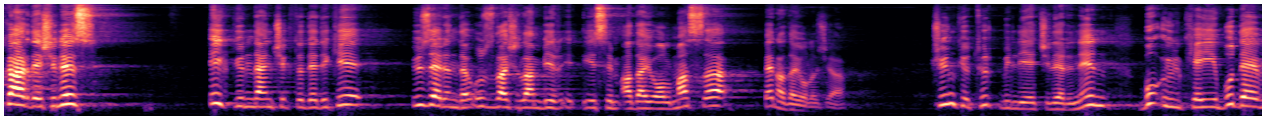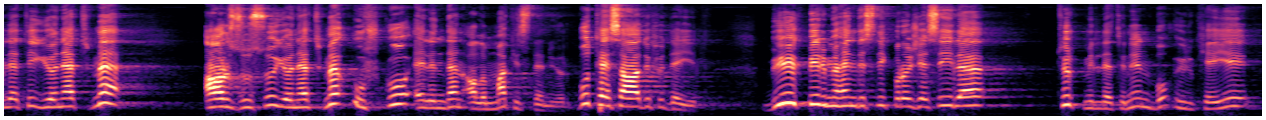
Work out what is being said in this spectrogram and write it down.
kardeşiniz ilk günden çıktı dedi ki üzerinde uzlaşılan bir isim aday olmazsa ben aday olacağım. Çünkü Türk milliyetçilerinin bu ülkeyi, bu devleti yönetme arzusu, yönetme ufku elinden alınmak isteniyor. Bu tesadüfü değil. Büyük bir mühendislik projesiyle Türk milletinin bu ülkeyi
